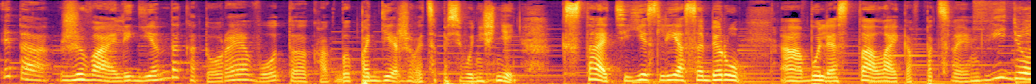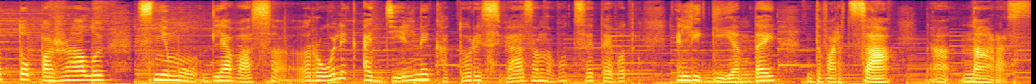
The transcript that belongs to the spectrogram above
это живая легенда, которая вот э, как бы поддерживается по сегодняшний день. Кстати, если я соберу а, более 100 лайков под своим видео, то, пожалуй, сниму для вас э, ролик отдельный, который связан вот с этой вот легендой дворца а, Нарос.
